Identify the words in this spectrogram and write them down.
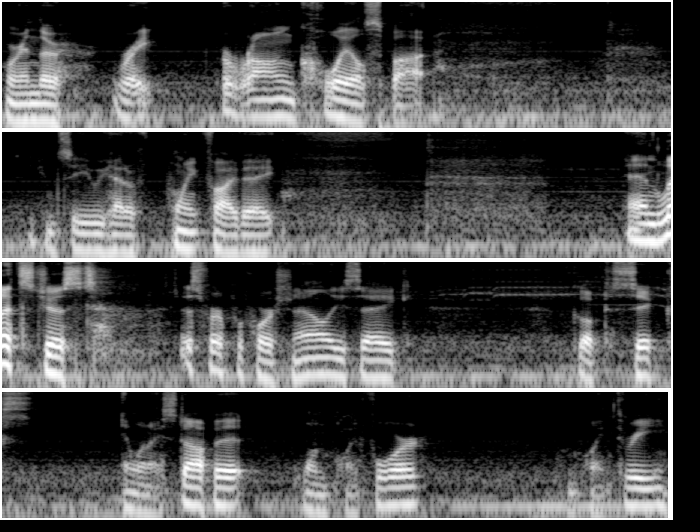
we're in the right or wrong coil spot. So you can see we had a 0.58. And let's just, just for proportionality's sake, go up to 6. And when I stop it, 1.4, 1.3,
